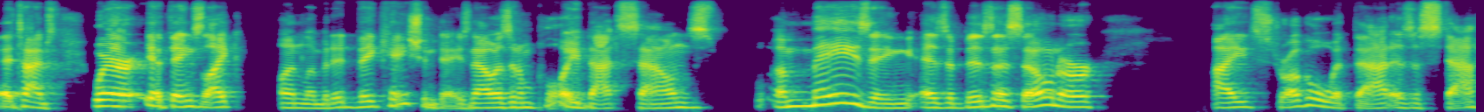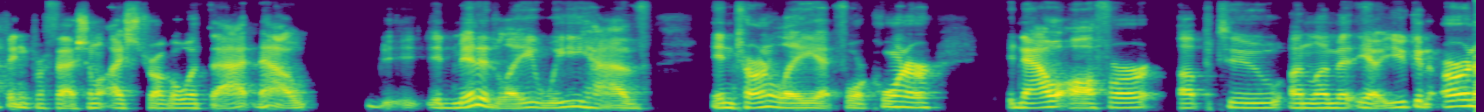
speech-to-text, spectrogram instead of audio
at times where yeah, things like unlimited vacation days. Now, as an employee, that sounds amazing. As a business owner, I struggle with that. As a staffing professional, I struggle with that. Now, admittedly, we have internally at Four Corner now offer up to unlimited, you know, you can earn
